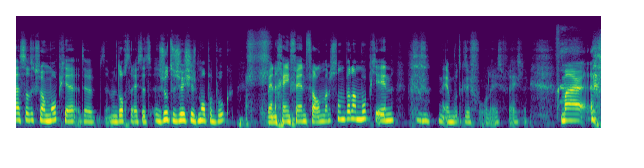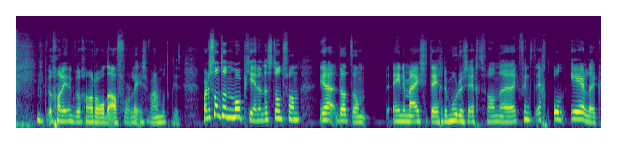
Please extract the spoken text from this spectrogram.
er stond ik zo'n mopje. De, mijn dochter heeft het Zoete Zusjes moppenboek. Ik ben er geen fan van, maar er stond wel een mopje in. Nee, moet ik even voorlezen, vreselijk. Maar ik wil gewoon, ik wil gewoon af voorlezen. Waarom moet ik dit? Maar er stond een mopje in en er stond van... Ja, dat dan ene meisje tegen de moeder zegt van... eh, ik vind het echt oneerlijk.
